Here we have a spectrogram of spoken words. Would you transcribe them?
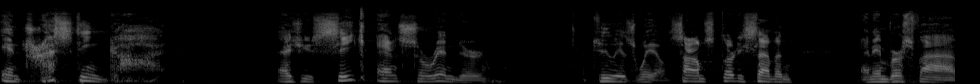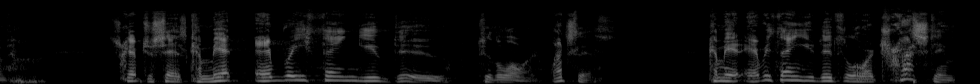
in trusting God as you seek and surrender to his will. Psalms 37 and in verse 5, scripture says, Commit everything you do to the Lord. Watch this. Commit everything you do to the Lord, trust him,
